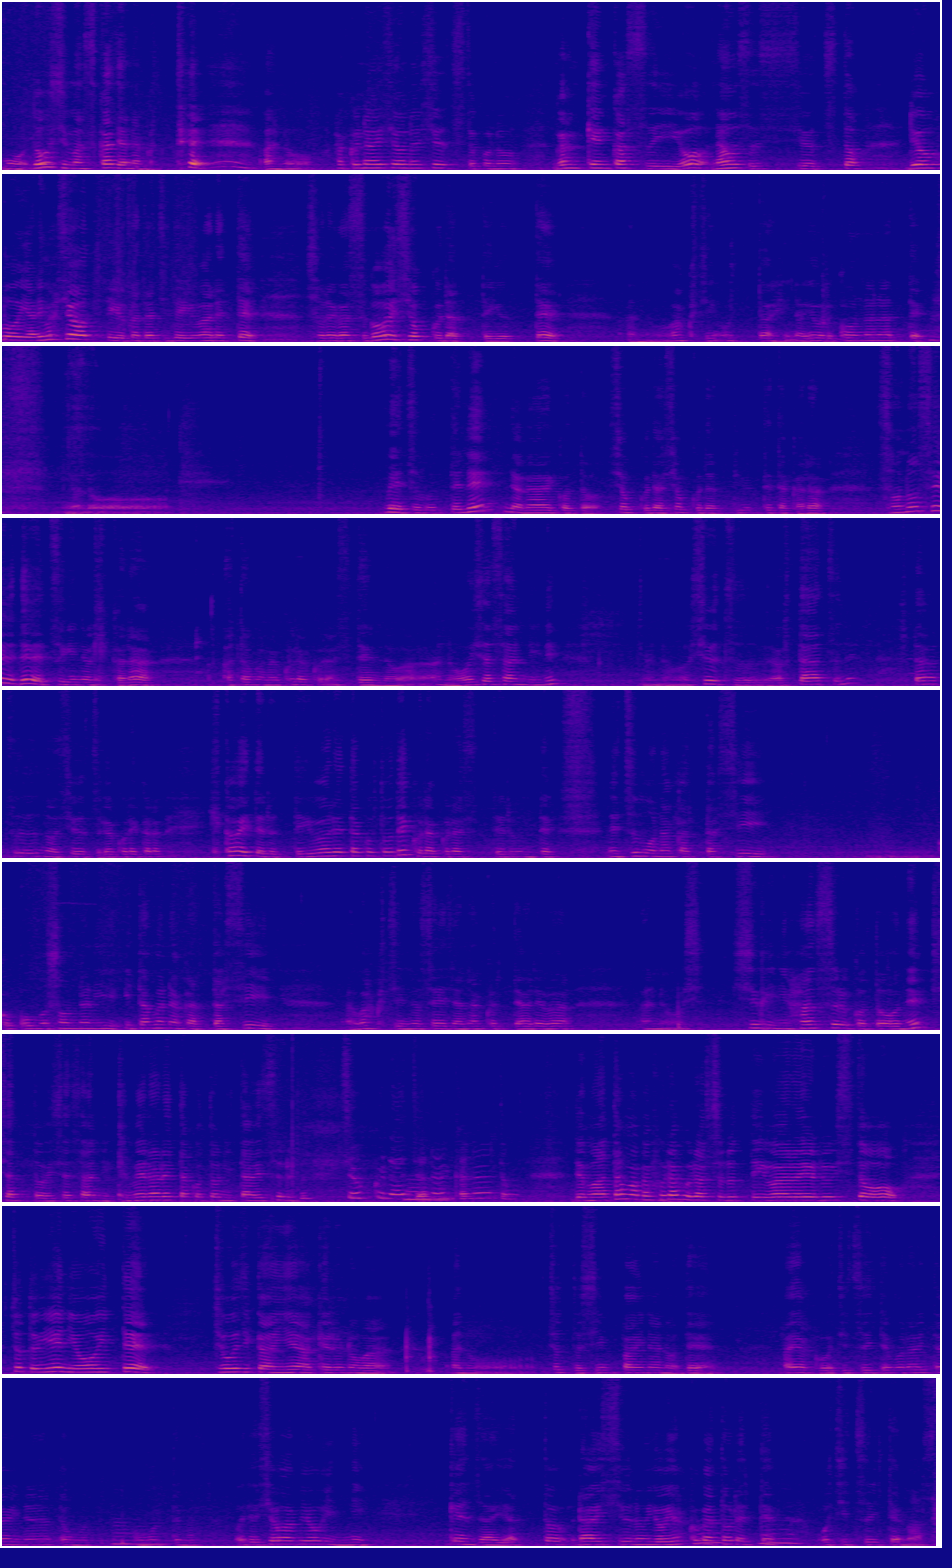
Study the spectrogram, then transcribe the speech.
もうどうしますかじゃなくってあの白内障の手術とこの眼瞼下垂を治す手術と両方やりましょうっていう形で言われてそれがすごいショックだって言ってあのワクチン打った日の夜こんななってあの目つぶってね長いことショックだショックだって言ってたからそのせいで次の日から頭がクラクラしてんのはあのお医者さんにねあの手術が2つね2つの手術がこれから控えてるって言われたことでクラクラしてるんで熱もなかったしここもそんなに痛まなかったしワクチンのせいじゃなくってあれはあの主義に反することをねピシャッとお医者さんに決められたことに対するショックなんじゃないかなと思って。でも頭がフラフラするって言われる人をちょっと家に置いて長時間家開けるのはあのちょっと心配なので早く落ち着いてもらいたいなと思思ってます。で昭和病院に現在やっと来週の予約が取れて落ち着いてます。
